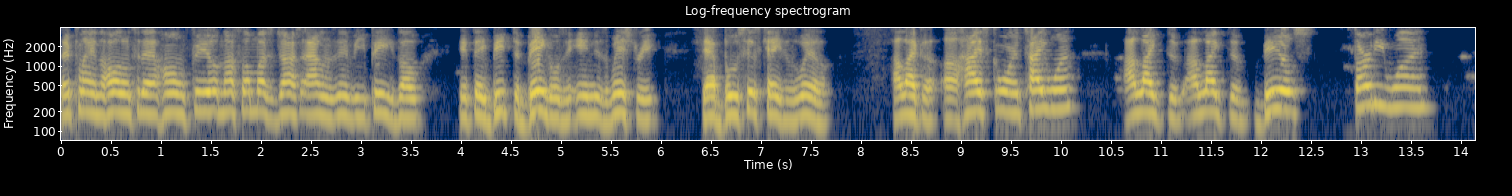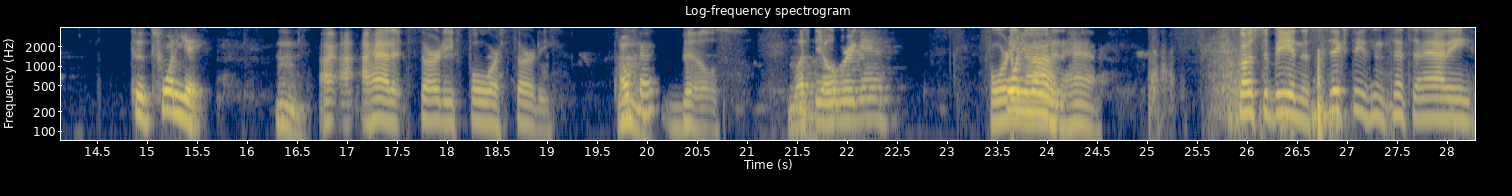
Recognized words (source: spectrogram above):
They playing to hold on to that home field. Not so much Josh Allen's MVP, though. If they beat the Bengals and end this win streak, that boosts his case as well. I like a, a high scoring tight one. I like the I like the Bills 31 to 28. Hmm. I, I had it 34 30. Okay. Bills. What's the over again? 49, 49. and a half. supposed to be in the 60s in Cincinnati,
